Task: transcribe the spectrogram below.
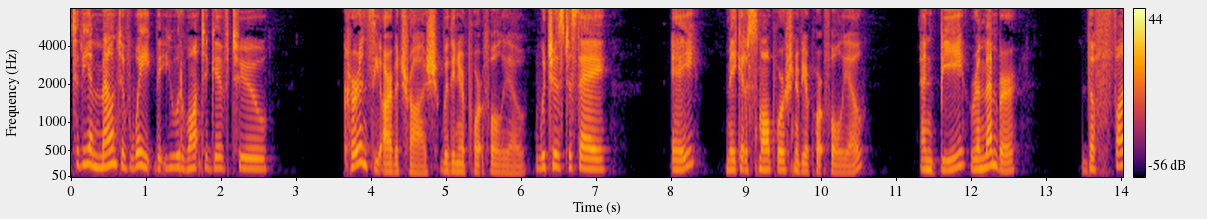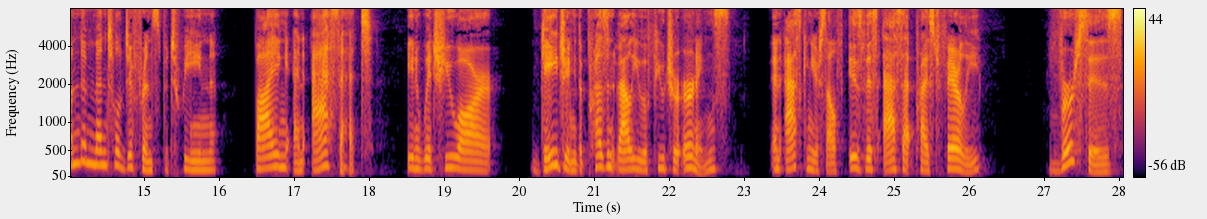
to the amount of weight that you would want to give to currency arbitrage within your portfolio, which is to say, A, make it a small portion of your portfolio, and B, remember the fundamental difference between buying an asset in which you are gauging the present value of future earnings and asking yourself, is this asset priced fairly? versus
